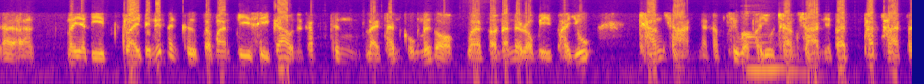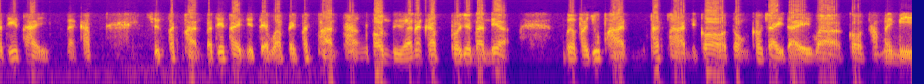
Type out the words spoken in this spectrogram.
เอ่อ ในอดีตไกลไปนิดนึงคือประมาณปี 49 นะครับ ซึ่งหลายท่านคงนึกออกว่าตอนนั้นเนยเรามีพายุช้างสารนะครับ ชื่อว่าอ๋อพายุช้างสารเนี่ยพัดพัดผ่านประเทศไทยนะครับ ซึ่งพัดผ่านประเทศไทยเนี่ยแต่ว่าไปพัดผ่านทางตอนเหนือนะครับ เพราะฉะนั้นเนี่ยเมื่อพายุผ่านพัดผ่านเนี่ยก็ต้องเข้าใจได้ว่าก็ทำให้มี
